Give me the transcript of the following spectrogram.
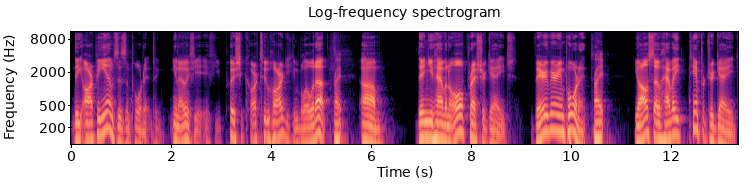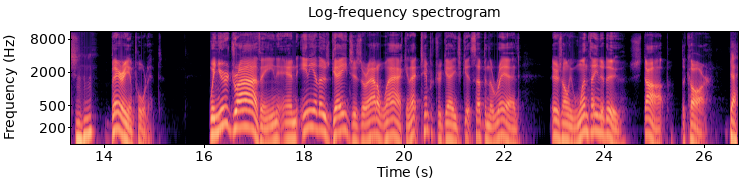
the RPMs is important. To, you know, if you if you push a car too hard, you can blow it up. Right. Um, then you have an oil pressure gauge, very very important. Right. You also have a temperature gauge, Mm-hmm. very important. When you're driving and any of those gauges are out of whack and that temperature gauge gets up in the red, there's only one thing to do: stop the car. Yeah,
